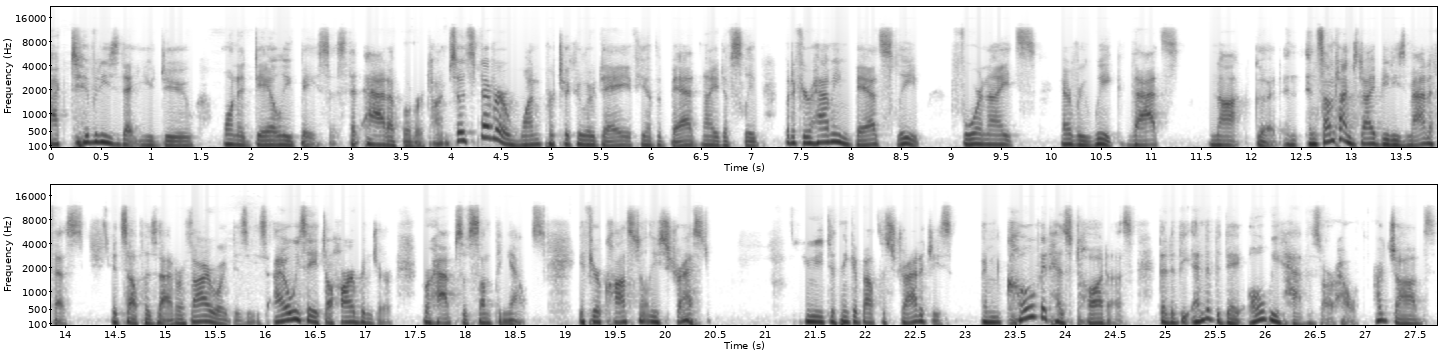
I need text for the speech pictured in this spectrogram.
activities that you do on a daily basis that add up over time. So it's never one particular day if you have a bad night of sleep, but if you're having bad sleep four nights every week, that's not good. And, and sometimes diabetes manifests itself as that or thyroid disease. I always say it's a harbinger, perhaps, of something else. If you're constantly stressed, you need to think about the strategies. I mean, COVID has taught us that at the end of the day, all we have is our health, our jobs,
